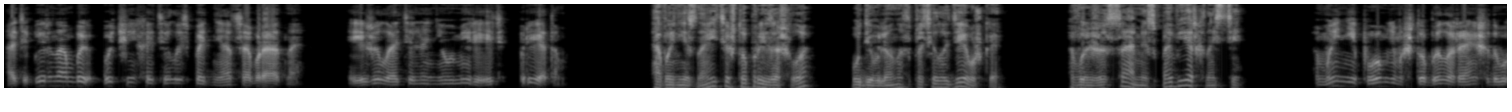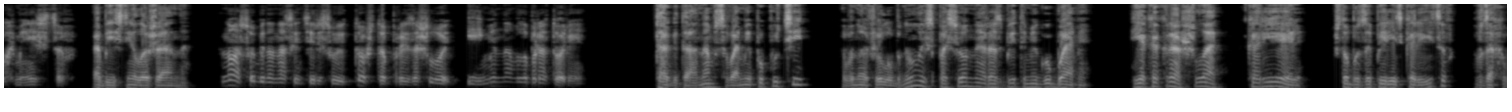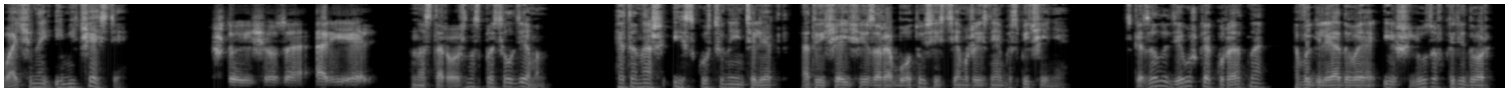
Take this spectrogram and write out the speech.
А теперь нам бы очень хотелось подняться обратно, и желательно не умереть при этом». «А вы не знаете, что произошло?» – удивленно спросила девушка. «Вы же сами с поверхности». «Мы не помним, что было раньше двух месяцев», – объяснила Жанна но особенно нас интересует то, что произошло именно в лаборатории. «Тогда нам с вами по пути», — вновь улыбнулась спасенная разбитыми губами. «Я как раз шла к Ариэль, чтобы запереть корейцев в захваченной ими части». «Что еще за Ариэль?» — настороженно спросил демон. «Это наш искусственный интеллект, отвечающий за работу систем жизнеобеспечения», — сказала девушка аккуратно, выглядывая из шлюза в коридор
